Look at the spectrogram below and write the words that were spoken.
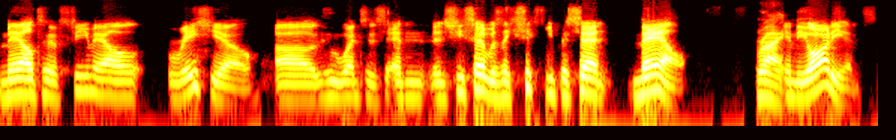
male to female ratio uh, who went to, and, and she said it was like sixty percent male Right. in the audience.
